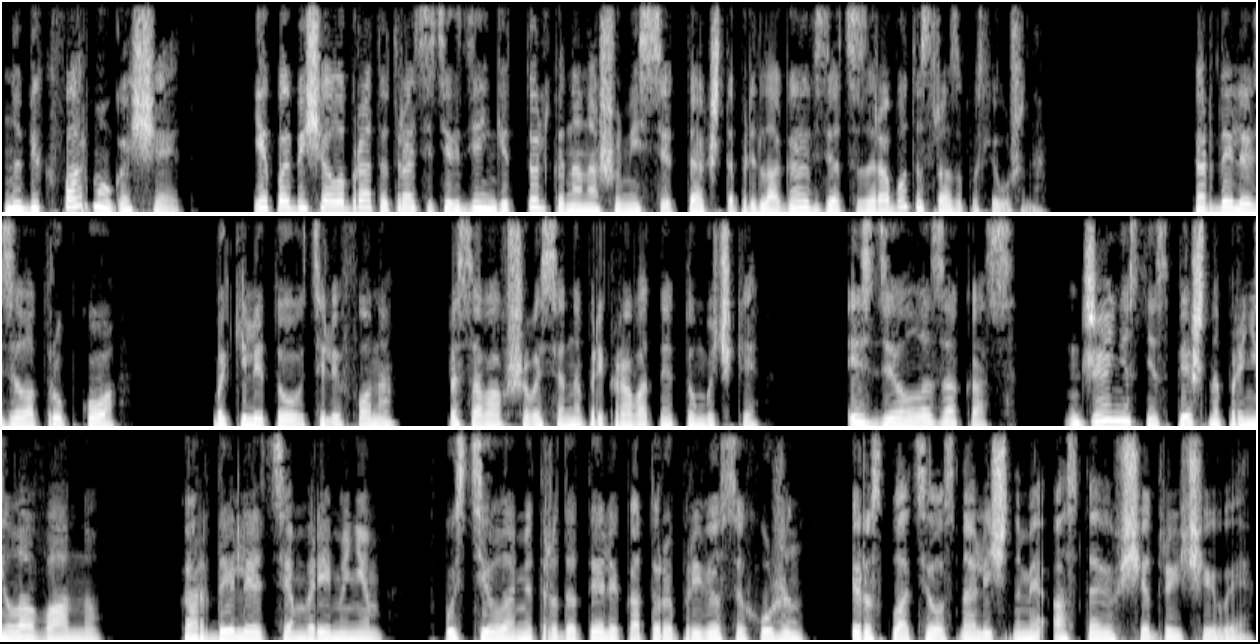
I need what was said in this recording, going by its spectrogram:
Но Бигфарма угощает. Я пообещала брату тратить их деньги только на нашу миссию, так что предлагаю взяться за работу сразу после ужина». Корделия взяла трубку бакелитового телефона, красовавшегося на прикроватной тумбочке, и сделала заказ. Дженнис неспешно приняла ванну. Корделия тем временем впустила метродотеля, который привез их ужин и расплатилась наличными, оставив щедрые чаевые.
